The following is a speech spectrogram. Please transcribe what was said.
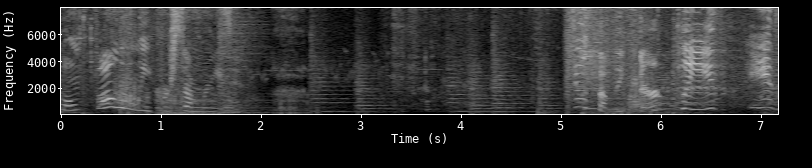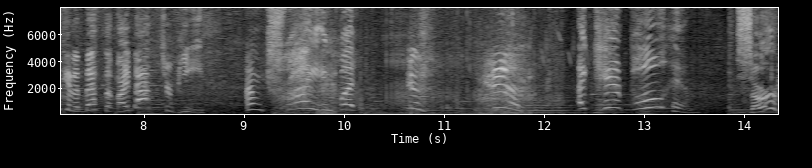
Won't follow me for some reason. Do something, sir, please. He's gonna mess up my masterpiece. I'm trying, but I can't pull him. Sir,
